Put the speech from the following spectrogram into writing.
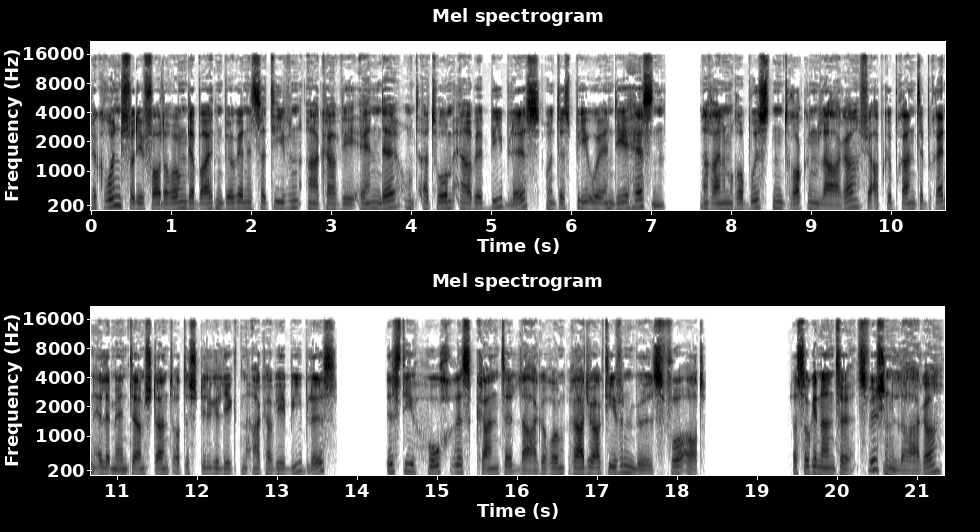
Der Grund für die Forderung der beiden Bürgerinitiativen AKW Ende und Atomerbe Biblis und des BUND Hessen nach einem robusten Trockenlager für abgebrannte Brennelemente am Standort des stillgelegten AKW Biblis ist die hochriskante Lagerung radioaktiven Mülls vor Ort. Das sogenannte Zwischenlager,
